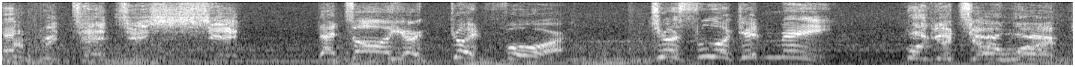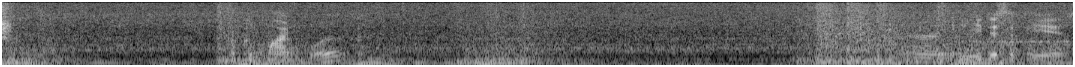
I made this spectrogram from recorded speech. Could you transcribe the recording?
and pretentious shit. That's all you're good for. Just look at me. Look at your work. look at my work. And he disappears.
